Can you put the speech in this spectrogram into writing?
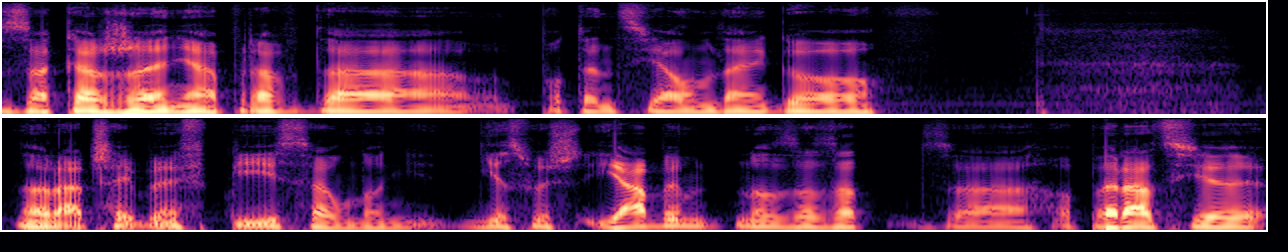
zakażenia, prawda, potencjalnego. No raczej bym wpisał, no nie, nie ja bym no, za, za, za operację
